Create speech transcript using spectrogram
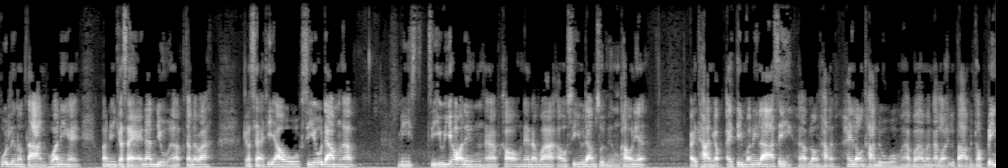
พูดเรื่องน้ำตาล เพราะว่านี่ไง มันมีกระแสนั่นอยู่นะครับจำได้ปะกระแสที่เอาซีอิ๊วดำนะครับ มีซีอิ๊วยี่ห้อหนึ่งนะครับเขาแนะนำว่าเอาซีอิ๊วดำสูตรหนึ่งของเขาเนี่ย ไปทานกับไอติมวานิลาสิครับ ลองทานให้ลองทานดูครับ ว่ามันอร่อยหรือเปล่าเป็นท็อปปิ้ง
